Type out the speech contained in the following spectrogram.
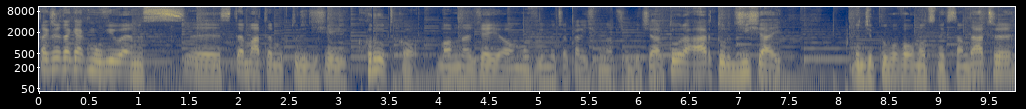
Także tak jak mówiłem, z, z tematem, który dzisiaj krótko, mam nadzieję, omówimy, czekaliśmy na przybycie Artura. Artur dzisiaj będzie próbował nocnych sandaczy.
